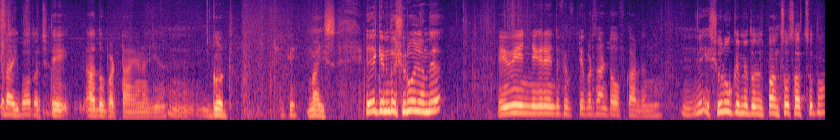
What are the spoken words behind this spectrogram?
ਕਢਾਈ ਬਹੁਤ ਅੱਛਾ। ਤੇ ਆ ਦੁਪੱਟਾ ਆ ਜਾਣਾ ਜੀ ਇਹਦਾ। ਗੁੱਡ ਠੀਕ ਹੈ। ਨਾਈਸ ਇਹ ਕਿੰਨੇ ਤੋਂ ਸ਼ੁਰੂ ਹੋ ਜਾਂਦੇ ਆ? ਇਹ ਵੀ ਇੰਨੀ ਰੇਂਜ ਤੇ 50% ਆਫ ਕਰ ਦਿੰਦੇ ਨਹੀਂ ਸ਼ੁਰੂ ਕਿੰਨੇ ਤੋਂ? 500 700 ਤੋਂ?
